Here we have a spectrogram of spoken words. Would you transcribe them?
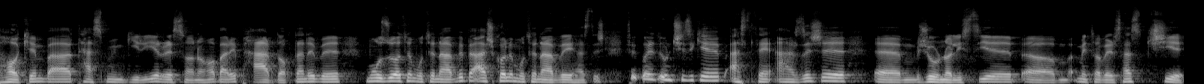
حاکم بر تصمیم گیری رسانه ها برای پرداختن به موضوعات متنوع به اشکال متنوعی هستش. فکر کنید اون چیزی که اصلا ارزش ژورنالیستی متاورس هست چیه؟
